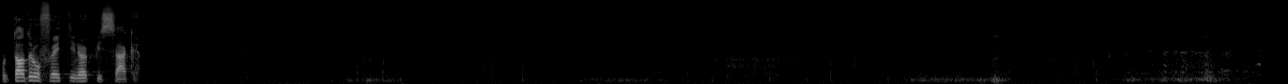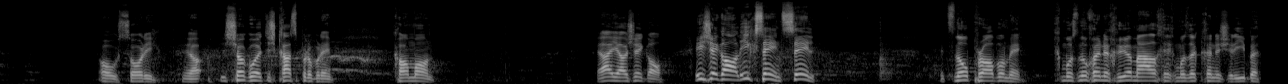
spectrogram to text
Und darauf möchte ich noch etwas sagen. Oh, sorry. Ja, ist schon gut, ist kein Problem. Come on. Ja, ja, ist egal. Ist egal, ich sehe es, Sel. It's no problem. Hey. Ich muss nur Kühe melken, ich muss nicht können schreiben.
